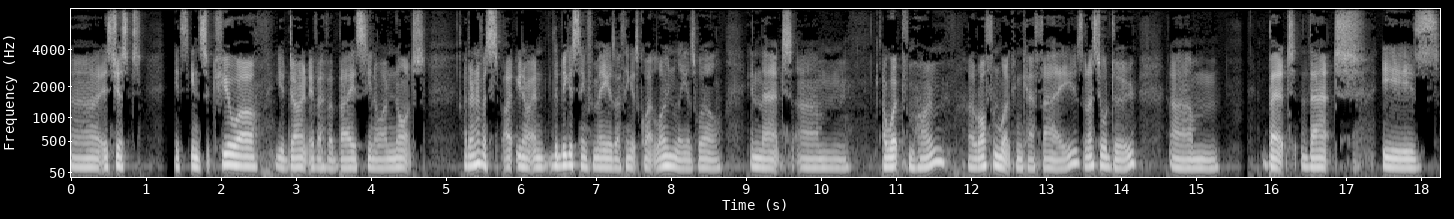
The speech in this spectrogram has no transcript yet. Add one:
uh, it's just it's insecure. You don't ever have a base. You know, I'm not. I don't have a. You know, and the biggest thing for me is I think it's quite lonely as well. In that um, I worked from home. I would often work in cafes, and I still do. Um, but that is,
